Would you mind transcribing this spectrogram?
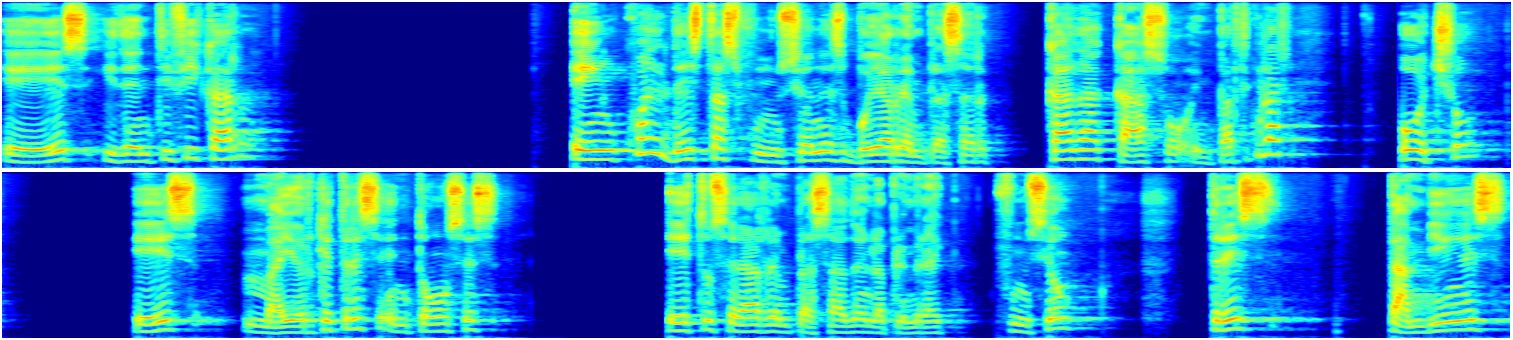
es identificar ¿En cuál de estas funciones voy a reemplazar cada caso en particular? 8 es mayor que 3, entonces esto será reemplazado en la primera función. 3 también es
